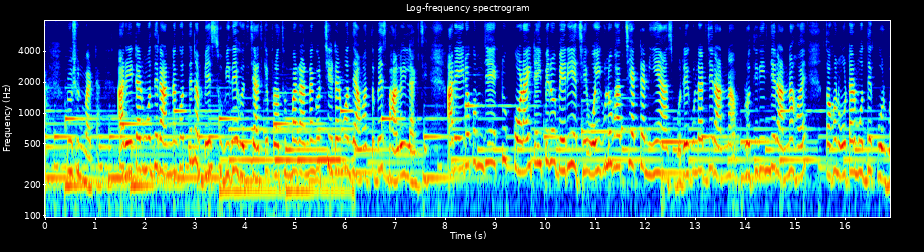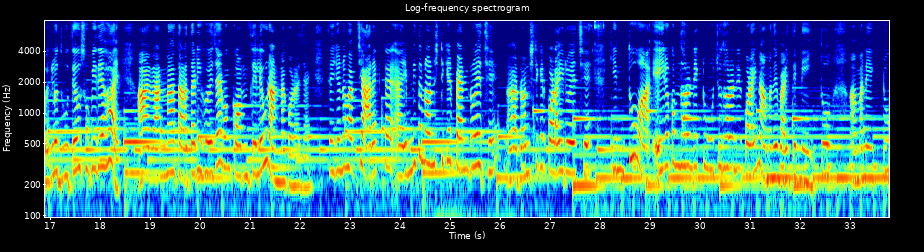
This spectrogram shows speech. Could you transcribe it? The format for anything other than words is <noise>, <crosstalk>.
রসুন বাটা। আর এটার মধ্যে রান্না করতে না বেশ সুবিধে হচ্ছে। আজকে প্রথমবার রান্না করছি, এটার মধ্যে আমার তো বেশ ভালোই লাগছে। আর এই রকম যে একটু কড়াই টাইপেরও বেরিয়েছে, ওইগুলো ভাবছি একটা নিয়ে আসব। রেগুলার যে রান্না, প্রতিদিন যে রান্না হয়, তখন ওটার মধ্যে করব। এগুলো ধুতেও সুবিধে হয়, আর রান্না তাড়াতাড়ি হয়ে যায় এবং কম তেলেও রান্না করা যায়। সেই জন্য ভাবছি আরেকটা এমনি তো ননস্টিকের প্যান রয়েছে ননস্টিকের কড়াই রয়েছে, কিন্তু এই রকম ধরনের একটু উঁচু ধরনের কড়াই না আমাদের বাড়িতে নেই। তো মানে একটু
